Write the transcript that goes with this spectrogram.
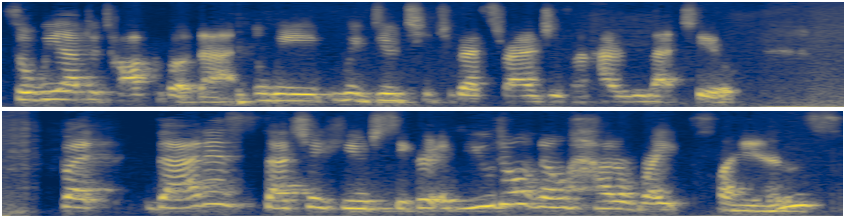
So we have to talk about that. And we, we do teach you guys strategies on how to do that too. But that is such a huge secret. If you don't know how to write plans,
